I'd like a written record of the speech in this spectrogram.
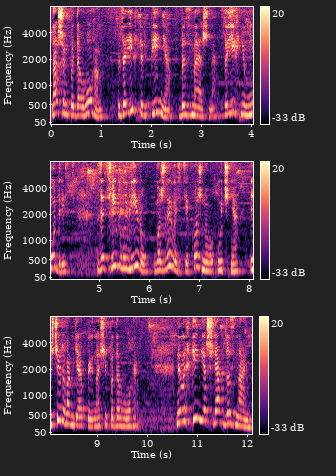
нашим педагогам за їх терпіння безмежне, за їхню мудрість, за світлу віру в можливості кожного учня. Я щиро вам дякую, наші педагоги. Нелегким є шлях до знань.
